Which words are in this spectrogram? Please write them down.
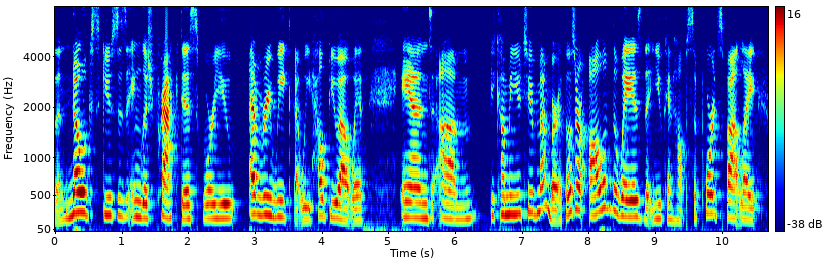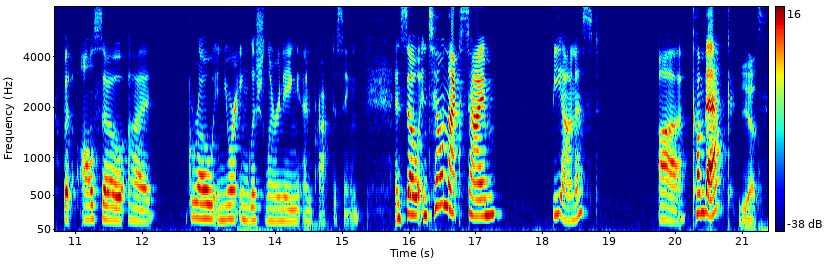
A no excuses English practice for you every week that we help you out with. And um, become a YouTube member. Those are all of the ways that you can help support Spotlight, but also uh, grow in your English learning and practicing. And so until next time, be honest, uh, come back, yes.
